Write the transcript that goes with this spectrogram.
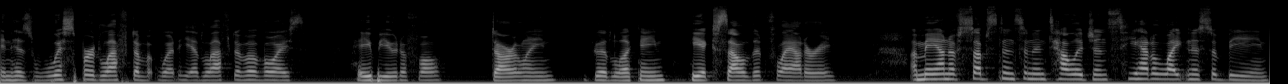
in his whispered left of what he had left of a voice, Hey, beautiful, darling, good looking. He excelled at flattery. A man of substance and intelligence, he had a lightness of being.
